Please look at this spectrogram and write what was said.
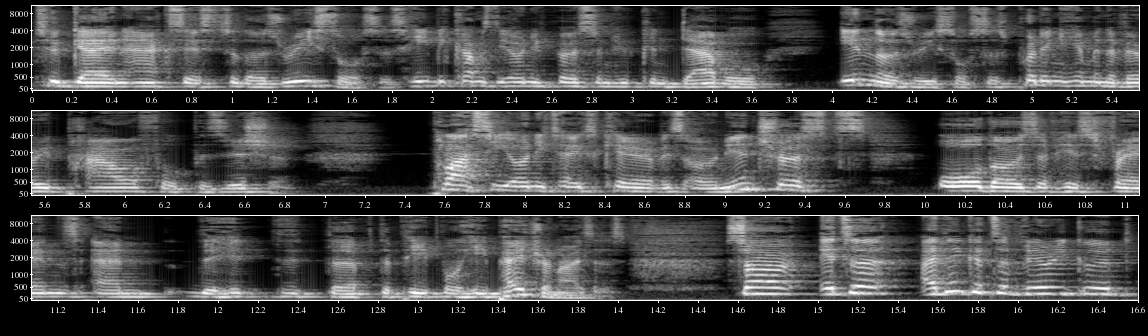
to gain access to those resources. He becomes the only person who can dabble in those resources, putting him in a very powerful position. Plus, he only takes care of his own interests or those of his friends and the the, the, people he patronizes. So it's a, I think it's a very good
